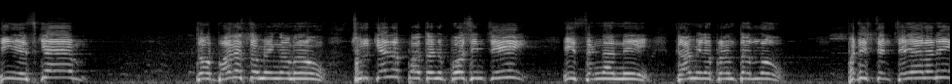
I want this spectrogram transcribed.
ఈ ఎస్కేఎం తో భాగస్వామ్యంగా మనం చురుకైన పాత్రను పోషించి ఈ సంఘాన్ని గ్రామీణ ప్రాంతాల్లో పటిష్టం చేయాలని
